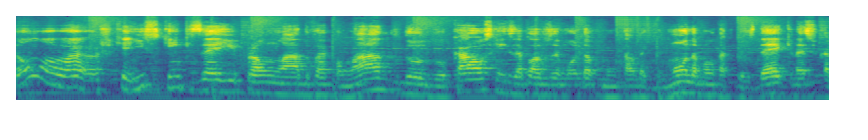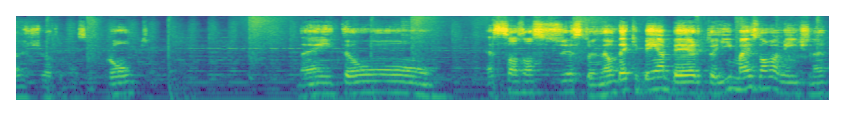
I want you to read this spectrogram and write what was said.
Então, acho que é isso. Quem quiser ir para um lado, vai para um lado do, do caos. Quem quiser para lado do Zemon, dá para montar o deck Demon, dá para montar com dois decks, né? Se o cara já tiver o Demon pronto. Né? Então, essas são as nossas sugestões. É um deck bem aberto aí, mas novamente, né?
